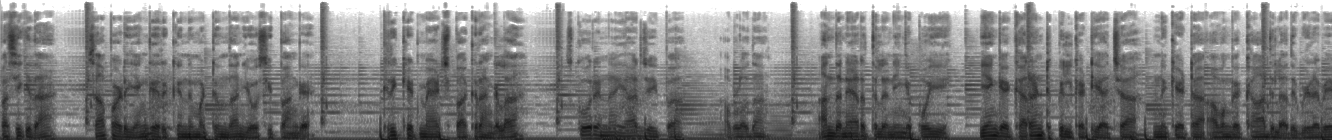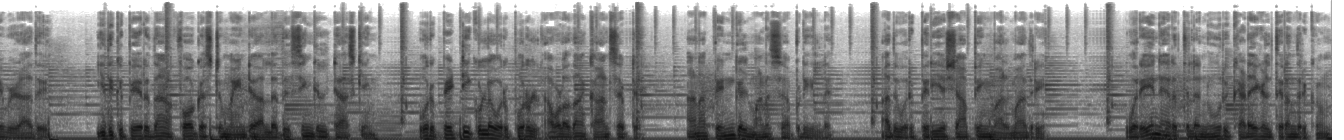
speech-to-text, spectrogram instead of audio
பசிக்குதா? சாப்பாடு எங்க இருக்குன்னு மட்டும்தான் யோசிப்பாங்க. கிரிக்கெட் மேட்ச் பார்க்குறாங்களா ஸ்கோர் என்ன? யார் ஜெயிப்பா? அவ்வளோதான். அந்த நேரத்தில் நீங்கள் போய் எங்க கரண்ட் பில் கட்டியாச்சான்னு கேட்டால் அவங்க காதில் அது விழவே விழாது. இதுக்கு பேர் தான் ஃபோகஸ்டு மைண்டு அல்லது சிங்கிள் டாஸ்கிங் ஒரு பெட்டிக்குள்ள ஒரு பொருள் அவ்வளோதான் கான்செப்ட் ஆனால் பெண்கள் மனசு அப்படி இல்லை. அது ஒரு பெரிய ஷாப்பிங் மால் மாதிரி. ஒரே நேரத்தில் நூறு கடைகள் திறந்திருக்கும்.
